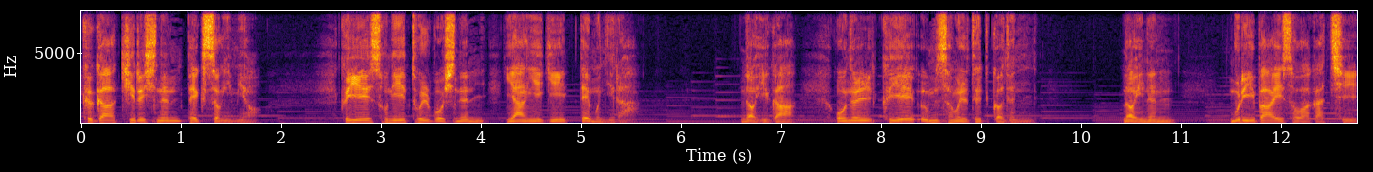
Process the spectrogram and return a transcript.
그가 기르시는 백성이며 그의 손이 돌보시는 양이기 때문이라. 너희가 오늘 그의 음성을 듣거든 너희는 무리바에서와 같이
